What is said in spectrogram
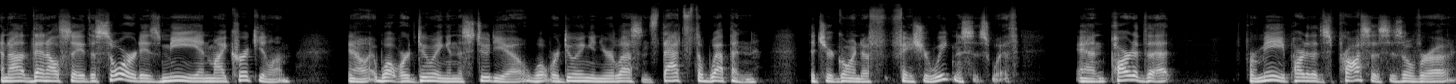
And I, then i'll say the sword is me and my curriculum you know what we're doing in the studio what we're doing in your lessons. That's the weapon that you're going to f- face your weaknesses with. And part of that for me part of this process is over a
